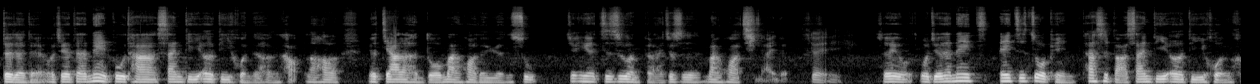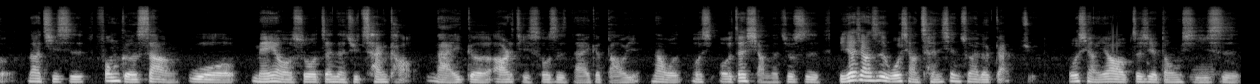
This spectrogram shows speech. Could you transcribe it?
对对对，我觉得内部它三 D、二 D 混的很好，然后又加了很多漫画的元素，就因为蜘蛛人本来就是漫画起来的，对，所以我觉得那那支作品它是把三 D、二 D 混合。那其实风格上我没有说真的去参考哪一个 artist 或是哪一个导演，那我我我在想的就是比较像是我想呈现出来的感觉，我想要这些东西是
